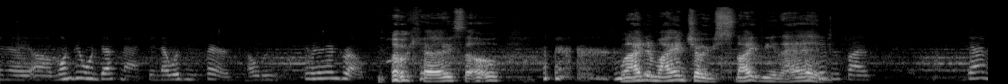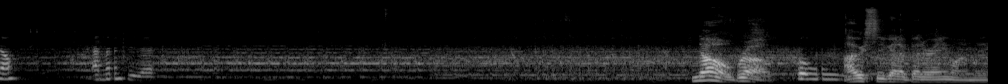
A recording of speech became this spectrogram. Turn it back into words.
in a uh, one v one deathmatch, and that wasn't fair. I was doing an intro. Okay, so when I did my intro, you sniped me in the head. Yeah, I know. I meant to do that. No, bro. Obviously, you got a better aim on me.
